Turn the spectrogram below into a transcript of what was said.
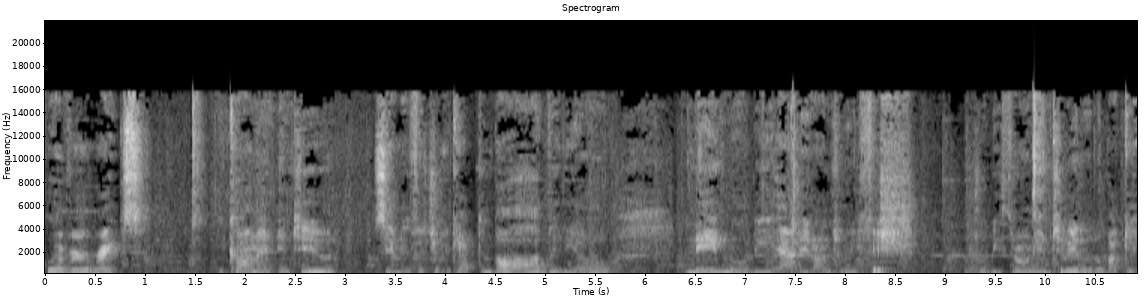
Whoever writes a comment into Salmon with Captain Bob video, name will be added onto a fish which will be thrown into a little bucket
